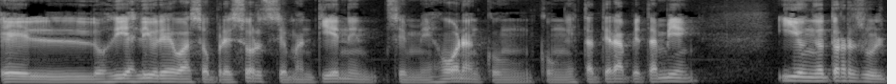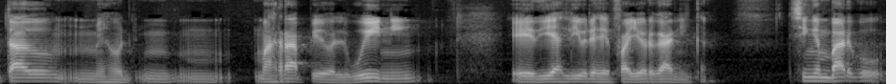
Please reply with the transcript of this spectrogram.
los días libres de vasopresor se mantienen, se mejoran con, esta terapia también. Y en otros resultados, más rápido el winning, eh, días libres de falla orgánica. Sin embargo,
